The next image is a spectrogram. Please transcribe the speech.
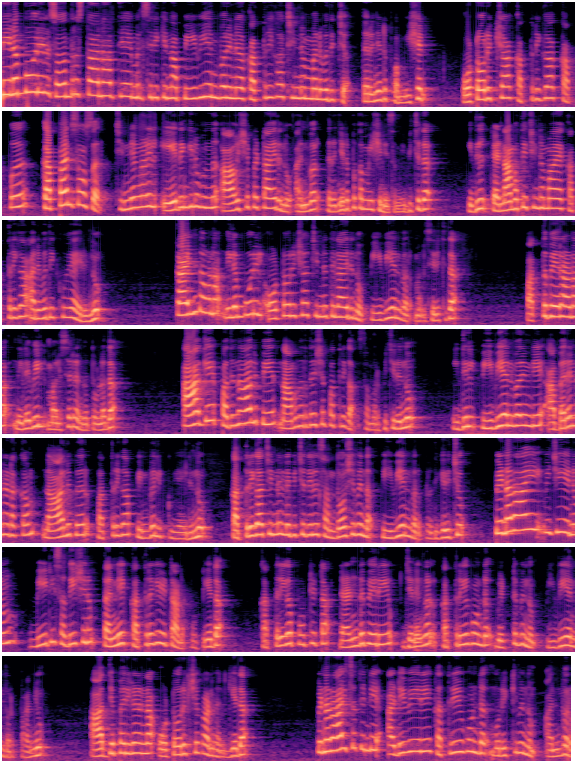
നിലമ്പൂരിൽ സ്വതന്ത്ര സ്ഥാനാർത്ഥിയായി മത്സരിക്കുന്ന പി വി അൻവറിന് കത്രിക ചിഹ്നം അനുവദിച്ച് തെരഞ്ഞെടുപ്പ് കമ്മീഷൻ. ഓട്ടോറിക്ഷ കത്രിക കപ്പ് കപ്പ് ആൻഡ് സോസർ ചിഹ്നങ്ങളിൽ ഏതെങ്കിലും ഒന്ന് ആവശ്യപ്പെട്ടായിരുന്നു അൻവർ തെരഞ്ഞെടുപ്പ് കമ്മീഷനെ സമീപിച്ചത്. ഇതിൽ രണ്ടാമത്തെ ചിഹ്നമായ കത്രിക അനുവദിക്കുകയായിരുന്നു. കഴിഞ്ഞ തവണ നിലമ്പൂരിൽ ഓട്ടോറിക്ഷ ചിഹ്നത്തിലായിരുന്നു പി വി അൻവർ മത്സരിച്ചത്. പത്ത് പേരാണ് നിലവിൽ മത്സരരംഗത്തുള്ളത്. ആകെ പതിനാല് പേർ നാമനിർദ്ദേശ പത്രിക സമർപ്പിച്ചിരുന്നു. ഇതിൽ പി വി അൻവറിന്റെ അപരനടക്കം നാലു പേർ പത്രിക പിൻവലിക്കുകയായിരുന്നു. കത്രികാ ചിഹ്നം ലഭിച്ചതിൽ സന്തോഷമെന്ന് പി വി അൻവർ പ്രതികരിച്ചു. പിണറായി വിജയനും ബി ഡി സതീശനും തന്നെ കത്രികയിട്ടാണ് പൂട്ടിയത്. കത്രിക പൂട്ടിട്ട രണ്ടുപേരെയും ജനങ്ങൾ കത്രിക കൊണ്ട് വെട്ടുമെന്നും പി വി അൻവർ പറഞ്ഞു. ആദ്യ പരിഗണന ഓട്ടോറിക്ഷക്കാണ് നൽകിയത്. പിണറായി സത്തിന്റെ അടിവേരെ കത്രിക കൊണ്ട് മുറിക്കുമെന്നും അൻവർ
